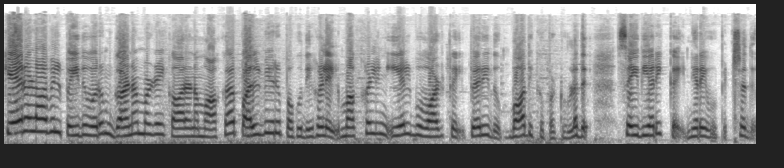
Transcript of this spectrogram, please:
கேரளாவில் பெய்து வரும் கனமழை காரணமாக பல்வேறு பகுதிகளில் மக்களின் இயல்பு வாழ்க்கை பெரிதும் பாதிக்கப்பட்டுள்ளது. செய்தி அறிக்கை நிறைவு பெற்றது.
